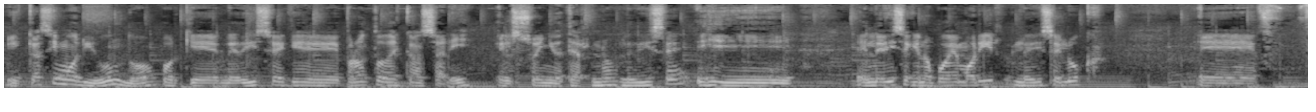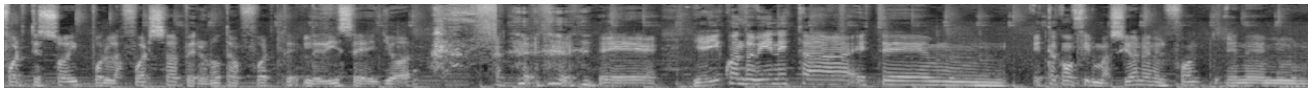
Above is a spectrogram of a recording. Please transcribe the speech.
eh, casi moribundo, porque le dice que pronto descansaré, el sueño eterno, le dice. Y él le dice que no puede morir, le dice Luke. Eh, fuerte soy por la fuerza, pero no tan fuerte, le dice Yoda. y ahí es cuando viene esta, este, mm, esta confirmación en el, en el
